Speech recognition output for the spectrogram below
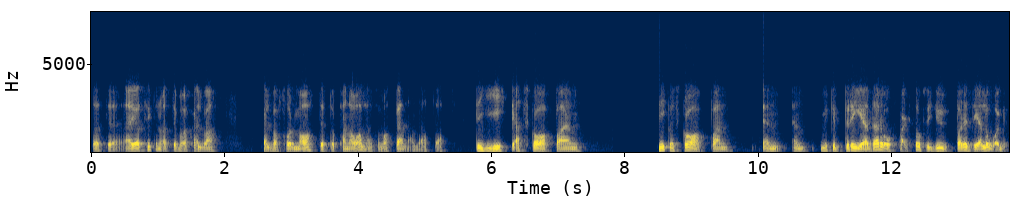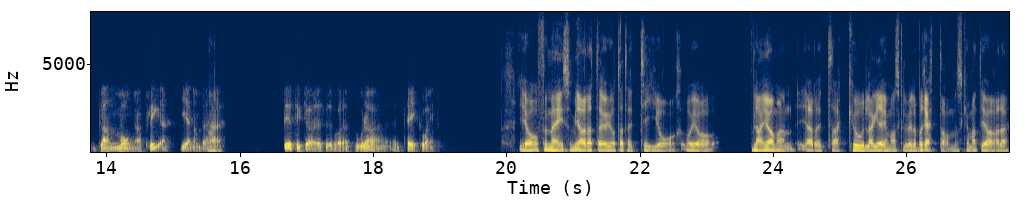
Så att, eh, jag tyckte nog att det var själva, själva formatet och kanalen som var spännande. Att, att det gick att skapa en, det gick att skapa en, en, en mycket bredare och faktiskt också djupare dialog bland många fler genom det här det tyckte jag var den stora takeawayen. Ja, för mig som gör detta, jag har gjort detta i tio år och jag, ibland gör man jädrigt coola grejer man skulle vilja berätta om, men så kan man inte göra det.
